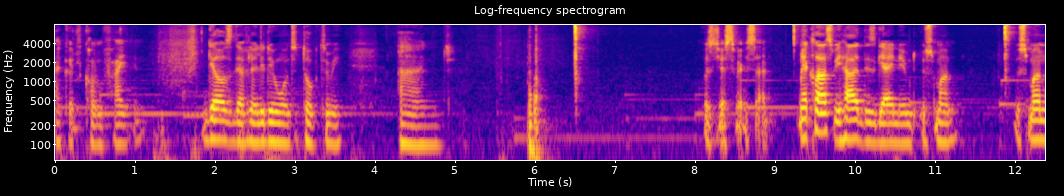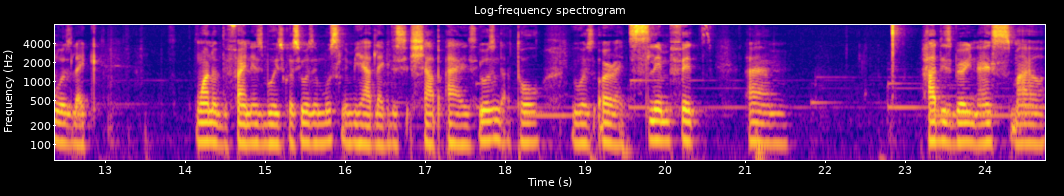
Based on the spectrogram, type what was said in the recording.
I could confide in. Girls definitely didn't want to talk to me. And was just very sad. My class, we had this guy named Usman. Usman was like one of the finest boys because he was a Muslim. He had like this sharp eyes. He wasn't that tall. He was alright, slim, fit. Um, had this very nice smile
